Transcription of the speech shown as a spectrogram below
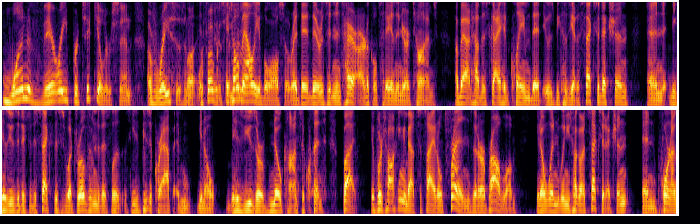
one very particular sin of racism that we're focused It's all malleable, also, right? There, there was an entire article today in the New York Times about how this guy had claimed that it was because he had a sex addiction, and because he was addicted to sex, this is what drove him to this. He's a piece of crap, and you know his views are of no consequence. But if we're talking about societal trends that are a problem, you know, when, when you talk about sex addiction and porno-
